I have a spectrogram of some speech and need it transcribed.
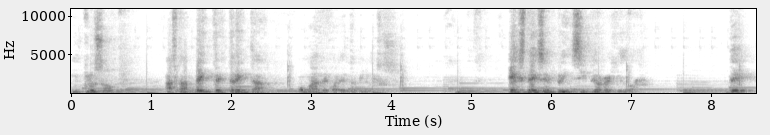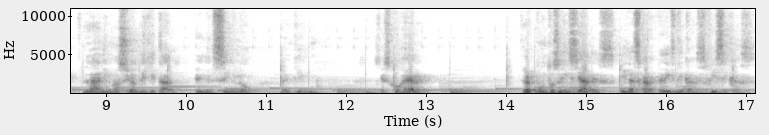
incluso hasta 20, 30 o más de 40 minutos. Este es el principio regidor de la animación digital en el siglo XXI. Escoger los puntos iniciales y las características físicas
